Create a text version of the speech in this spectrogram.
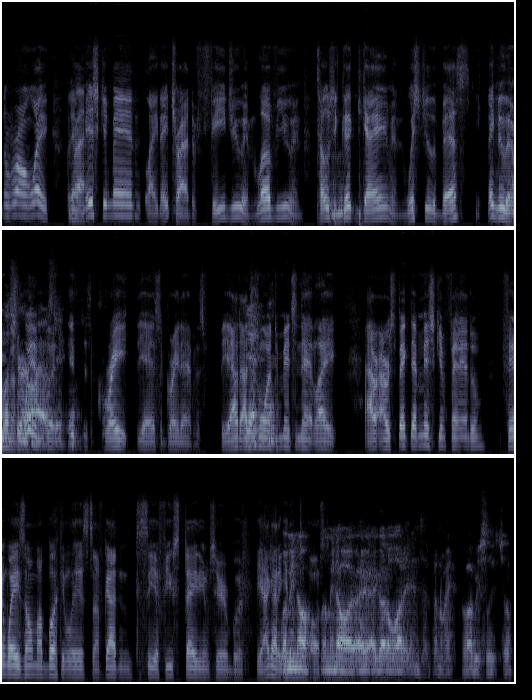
the wrong way. But at Michigan, man, like they tried to feed you and love you and told you Mhm. good game and wished you the best. They knew they Unless were you're going an to win, but State it's fan. just great. Yeah, it's a great atmosphere. But yeah, I, I Yeah, just wanted and- to mention that. Like, I, I respect that Michigan fandom. Fenway's on my bucket list. I've gotten to see a few stadiums here, but yeah, I got to Let get me up know. Let me know. I, I got a lot of ins at Fenway, obviously. So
